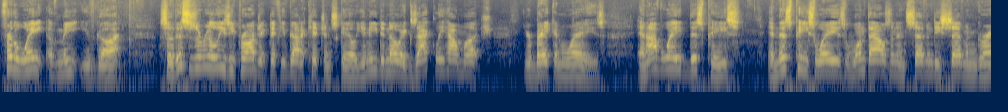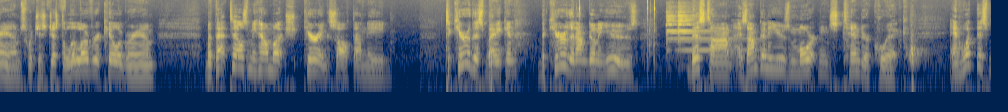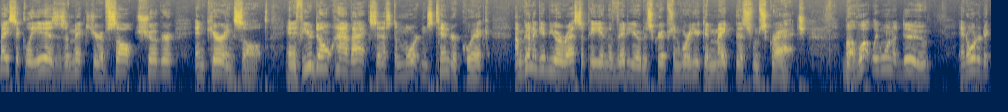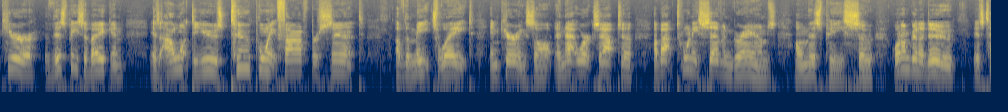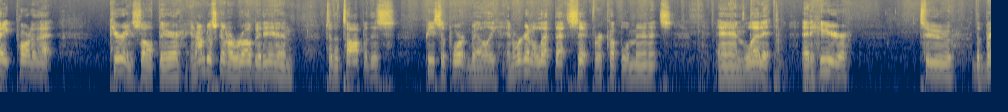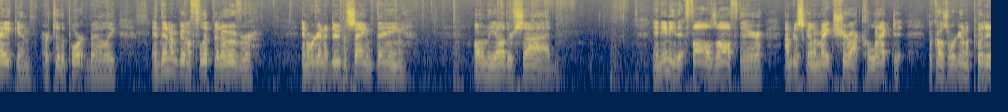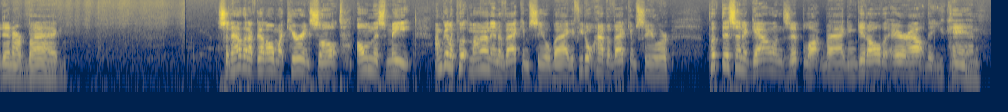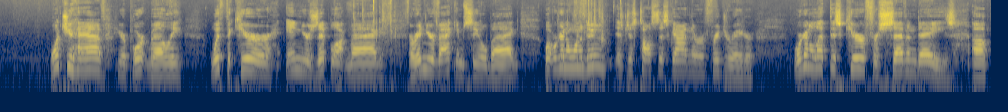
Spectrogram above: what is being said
for the weight of meat you've got. So this is a real easy project if you've got a kitchen scale. You need to know exactly how much your bacon weighs. And I've weighed this piece, and this piece weighs 1,077 grams, which is just a little over a kilogram. But that tells me how much curing salt I need. To cure this bacon, the cure that I'm going to use this time is I'm going to use Morton's Tender Quick. And what this basically is is a mixture of salt, sugar, and curing salt. And if you don't have access to Morton's Tender Quick, I'm going to give you a recipe in the video description where you can make this from scratch. But what we want to do in order to cure this piece of bacon is I want to use 2.5% of the meat's weight in curing salt and that works out to about 27 grams on this piece. So what I'm going to do is take part of that curing salt there and I'm just going to rub it in to the top of this piece of pork belly and we're going to let that sit for a couple of minutes and let it adhere to the bacon or to the pork belly and then I'm going to flip it over and we're going to do the same thing on the other side. And any that falls off there I'm just going to make sure I collect it because we're going to put it in our bag. So now that I've got all my curing salt on this meat I'm going to put mine in a vacuum seal bag. If you don't have a vacuum sealer put this in a gallon Ziploc bag and get all the air out that you can. Once you have your pork belly with the cure in your Ziploc bag or in your vacuum seal bag, what we're going to want to do is just toss this guy in the refrigerator. We're going to let this cure for seven days. Uh,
